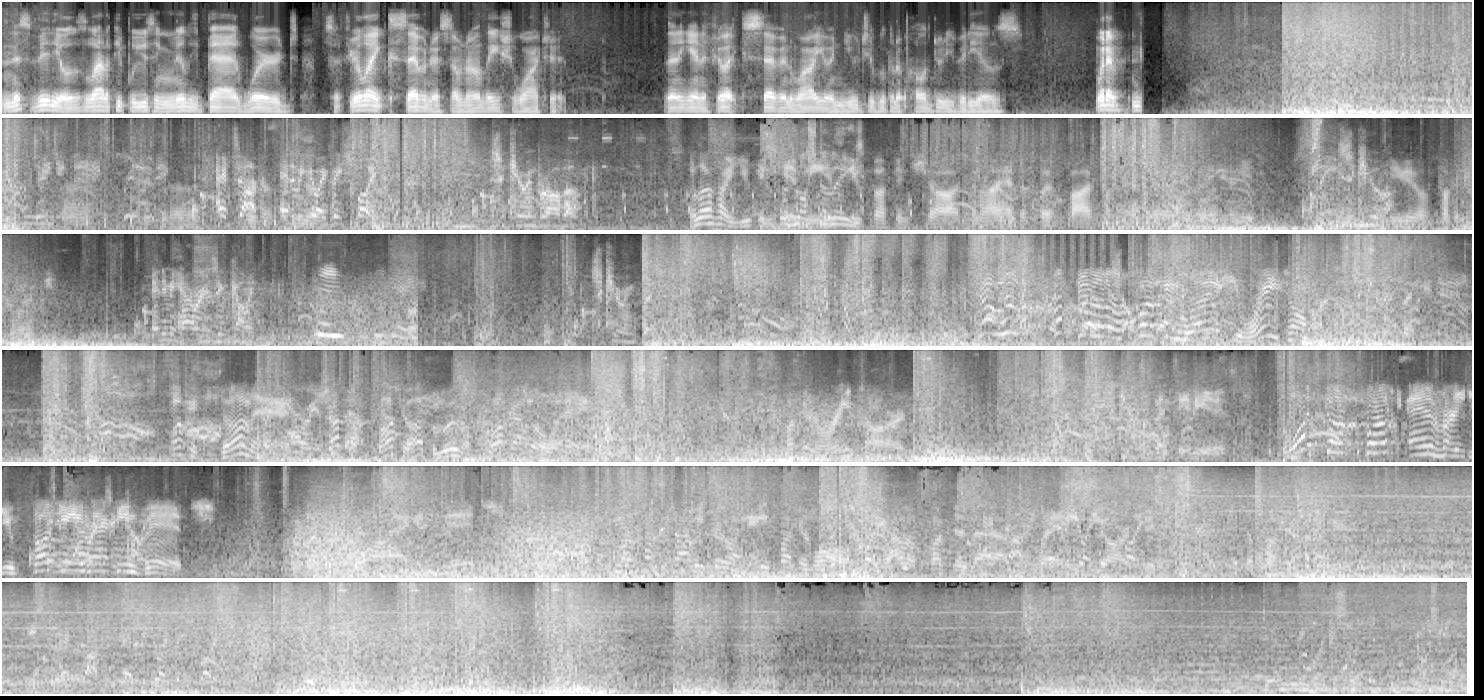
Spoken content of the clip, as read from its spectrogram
in this video, there's a lot of people using really bad words. So if you're like 7 or something, I don't think you should watch it. Then again, if you're like 7, why are you on YouTube looking up Call of Duty videos? Whatever. Heads up, enemy UAV spotted. Securing Bravo. I love how you can hit me in two fucking shots and I have to put five fucking heads in C secure. you don't fucking flinch. Enemy Harriers incoming. Securing B. No, look! Fuck the fucking leg, you retard! Securing B. Fucking dumbass! Shut the fuck up and move the fuck out of the way! Fucking retard! Fucking idiot! What the fuck ever, you fucking hacking bitch! Fucking bitch! This motherfucker shot me through like eight fucking walls. Like, how the fuck does that happen? Wait, ACR, dude. Get the fuck out of here. Heads up, enemy UAV spotted. Didn't even Nice work.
